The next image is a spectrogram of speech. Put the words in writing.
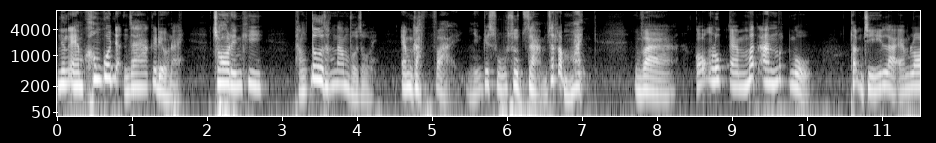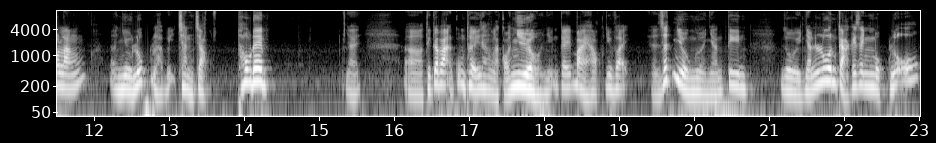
Nhưng em không có nhận ra cái điều này cho đến khi tháng 4 tháng 5 vừa rồi em gặp phải những cái số sụt giảm rất là mạnh và có lúc em mất ăn mất ngủ thậm chí là em lo lắng ờ, nhiều lúc là bị trằn trọc thâu đêm. Đấy. À, thì các bạn cũng thấy rằng là có nhiều những cái bài học như vậy. Ờ, rất nhiều người nhắn tin rồi nhắn luôn cả cái danh mục lỗ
